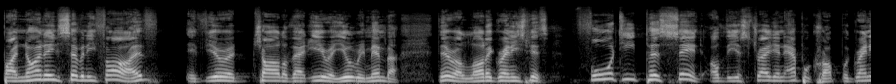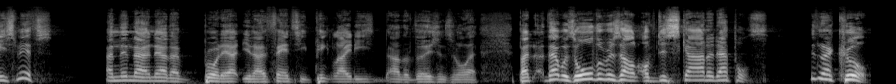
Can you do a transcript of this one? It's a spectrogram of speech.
By 1975, if you're a child of that era, you'll remember there are a lot of Granny Smiths. 40% of the Australian apple crop were Granny Smiths. And then they, now they've brought out, you know, fancy pink ladies, other versions and all that. But that was all the result of discarded apples. Isn't that cool?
